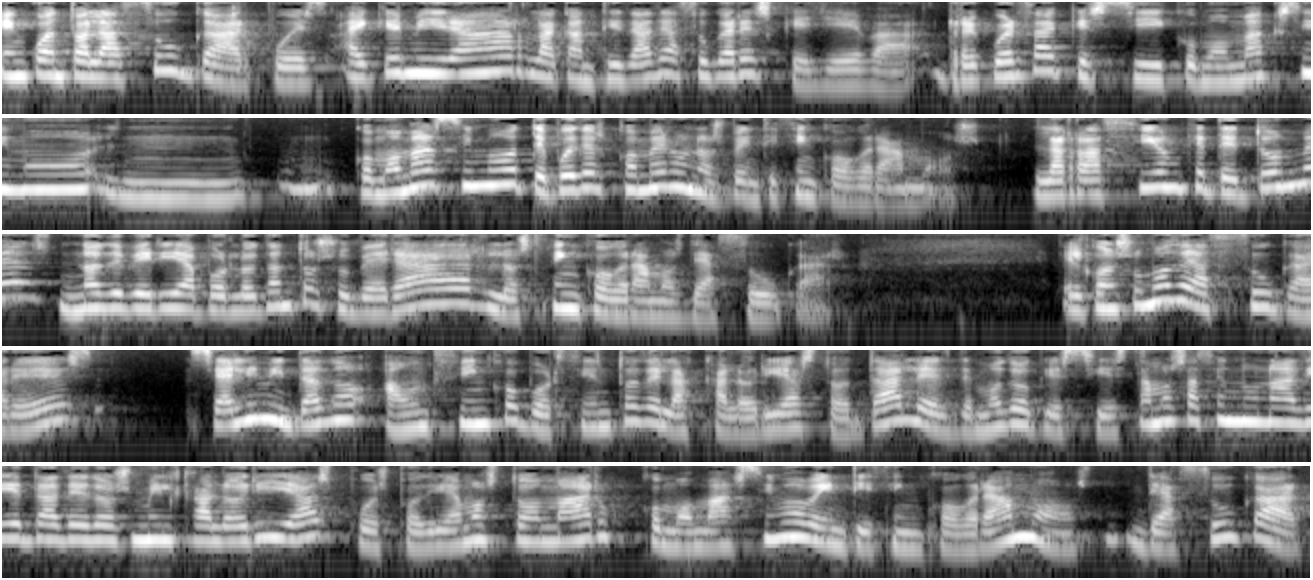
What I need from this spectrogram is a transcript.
En cuanto al azúcar, pues hay que mirar la cantidad de azúcares que lleva. Recuerda que si como máximo, mm, como máximo te puedes comer unos 25 gramos. La ración que te tomes no debería, por lo tanto, superar los 5 gramos de azúcar. El consumo de azúcares se ha limitado a un 5% de las calorías totales, de modo que si estamos haciendo una dieta de 2.000 calorías, pues podríamos tomar como máximo 25 gramos de azúcar.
